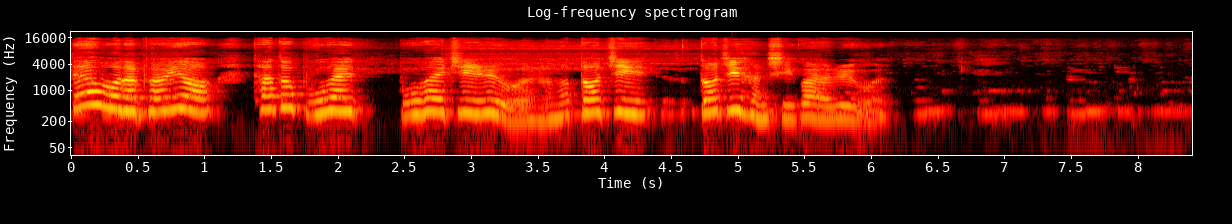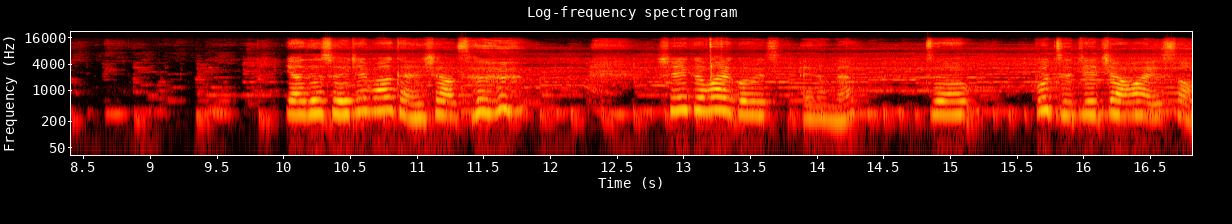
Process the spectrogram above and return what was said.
但是我的朋友他都不会不会记日文，然后都记都记很奇怪的日文。有的随机包赶校车，学一个外国语，哎，等等，这不直接叫外送。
